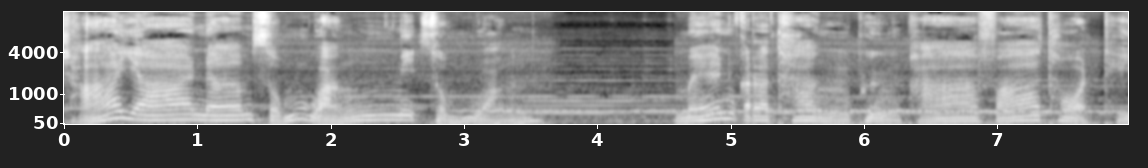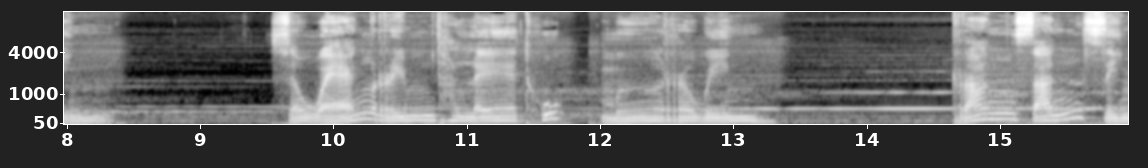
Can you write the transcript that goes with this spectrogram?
ฉายานามสมหวังมิสมหวัง แม้นกระทั่งพึ่งพาฟ้าทอดทิ้ง แสวงริมทะเลทุกมือระวิง รังสรรค์สิ่ง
